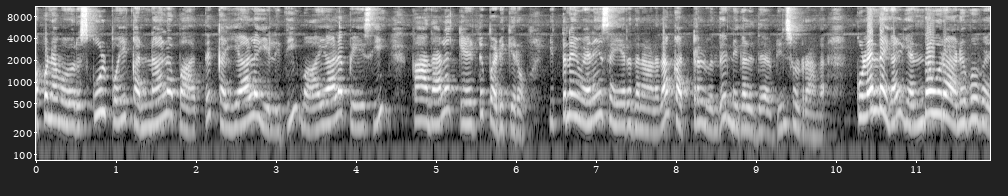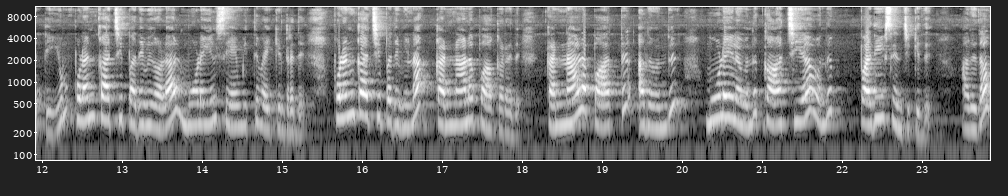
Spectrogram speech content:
அப்போ நம்ம ஒரு ஸ்கூல் போய் கண்ணால் பார்த்து கையால் எழுதி வாயால் பேசி காதால் கேட்டு படிக்கிறோம். இத்தனை வேலையும் செய்கிறதுனால தான் கற்றல் வந்து நிகழ்து அப்படின்னு சொல்கிறாங்க குழந்தைகள் எந்த ஒரு அனுபவத்தையும் புலன்காட்சி பதிவுகளால் மூளையில் சேமித்து வைக்கின்றது. புலன்காட்சி பதிவுனா கண்ணால் பார்க்கறது. கண்ணால் பார்த்து அது வந்து மூளையில் வந்து காட்சியாக வந்து பதிவு செஞ்சுக்குது. அதுதான்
